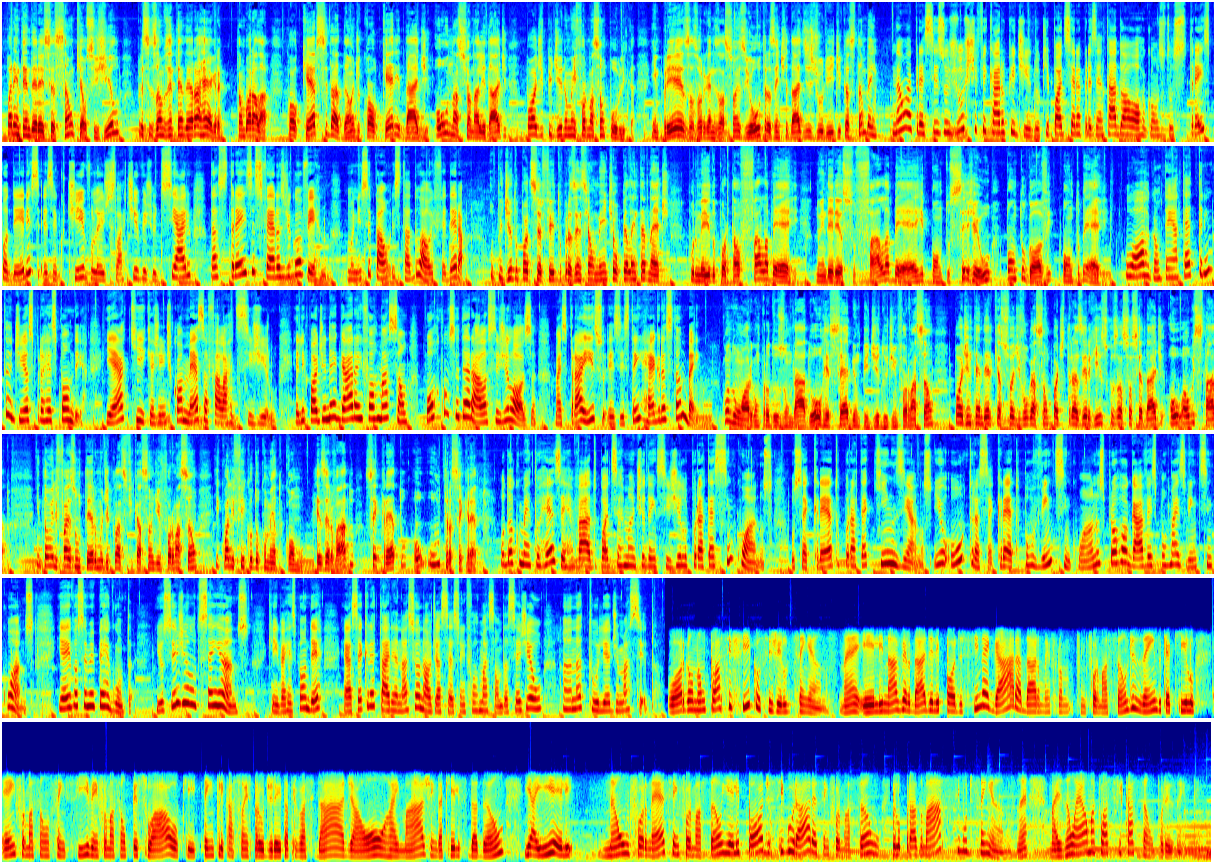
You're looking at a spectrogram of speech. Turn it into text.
Para entender a exceção, que é o sigilo, precisamos entender a regra. Então bora lá. Qualquer cidadão de qualquer idade ou nacionalidade pode pedir uma informação pública. Empresas, organizações e outras entidades jurídicas também. Não é preciso justificar o pedido, que pode ser apresentado a órgãos dos três poderes executivo, legislativo e judiciário das três esferas de governo: municipal, estadual e federal. O pedido pode ser feito presencialmente ou pela internet, por meio do portal FalaBR, no endereço falabr.cgu.gov.br. O órgão tem até 30 dias para responder, e é aqui que a gente começa a falar de sigilo. Ele pode negar a informação por considerá-la sigilosa, mas para isso existem regras também. Quando um órgão produz um dado ou recebe um pedido de informação, pode entender que a sua divulgação pode trazer riscos à sociedade ou ao Estado. Então ele faz um termo de classificação de informação e qualifica o documento como reservado, secreto ou ultra secreto. O documento reservado pode ser mantido em sigilo por até 5 anos, o secreto por até 15 anos e o ultra secreto por 25 anos, prorrogáveis por mais 25 anos. E aí você me pergunta: E o sigilo de 100 anos? Quem vai responder é a secretária nacional de acesso à informação da CGU, Ana Túlia de Macedo. O órgão não classifica o sigilo de 100 anos, né? Ele, na verdade, ele pode se negar a dar uma informação dizendo que aquilo é informação sensível, é informação pessoal, que tem implicações para o direito à privacidade, à honra, à imagem daquele cidadão, e aí ele não fornece a informação e ele pode segurar essa informação pelo prazo máximo de 100 anos, né? Mas não é uma classificação, por exemplo.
